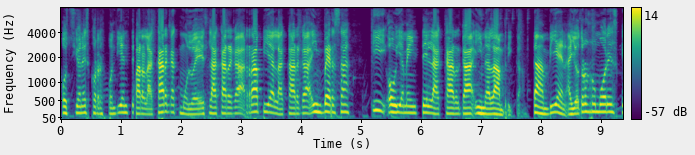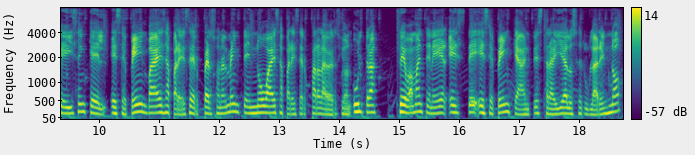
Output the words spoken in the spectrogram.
opciones correspondientes para la carga como lo es la carga rápida, la carga inversa y obviamente la carga inalámbrica. También hay otros rumores que dicen que el S Pen va a desaparecer. Personalmente no va a desaparecer para la versión Ultra. Se va a mantener este S Pen que antes traía los celulares no.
